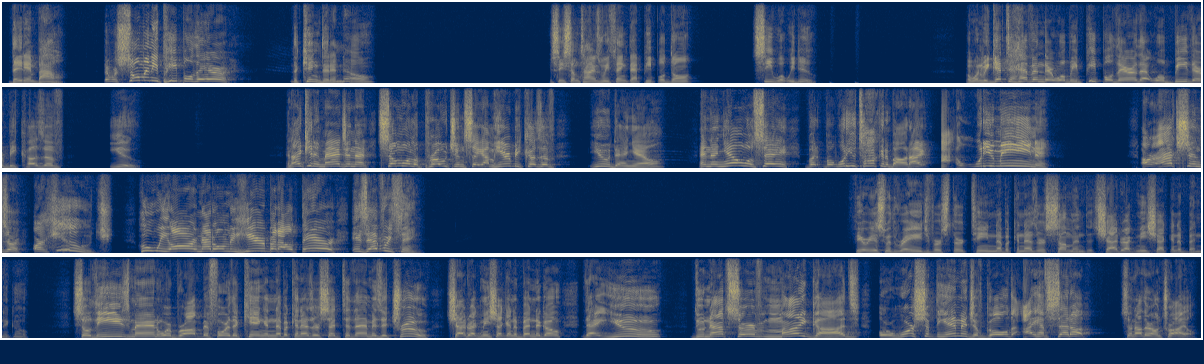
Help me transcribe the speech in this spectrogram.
They didn't bow. There were so many people there, the king didn't know. You see, sometimes we think that people don't see what we do. But when we get to heaven, there will be people there that will be there because of you. And I can imagine that some will approach and say, I'm here because of you, Danielle. And Danielle will say, But, but what are you talking about? I, I, what do you mean? Our actions are, are huge. Who we are, not only here, but out there, is everything. Furious with rage, verse 13, Nebuchadnezzar summoned Shadrach, Meshach, and Abednego. So these men were brought before the king, and Nebuchadnezzar said to them, Is it true, Shadrach, Meshach, and Abednego, that you do not serve my gods or worship the image of gold I have set up? So now they're on trial.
